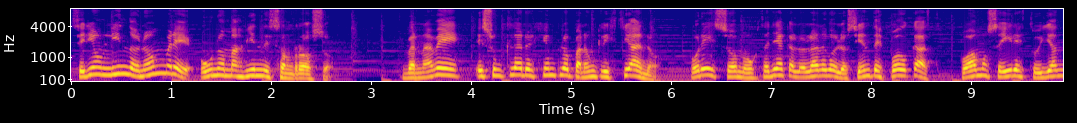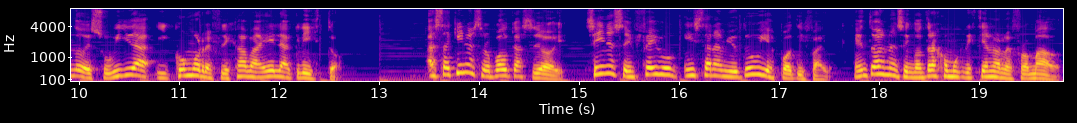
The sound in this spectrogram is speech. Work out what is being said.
¿Sería un lindo nombre o uno más bien deshonroso? Bernabé es un claro ejemplo para un cristiano, por eso me gustaría que a lo largo de los siguientes podcasts podamos seguir estudiando de su vida y cómo reflejaba él a Cristo. Hasta aquí nuestro podcast de hoy. Síguenos en Facebook, Instagram, YouTube y Spotify. En todas nos encontrás como Cristiano Reformado.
